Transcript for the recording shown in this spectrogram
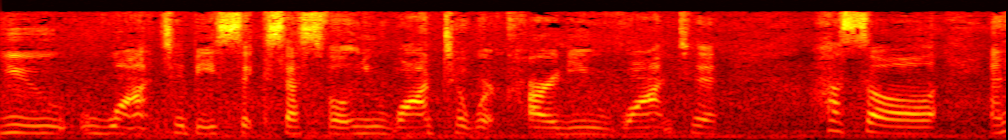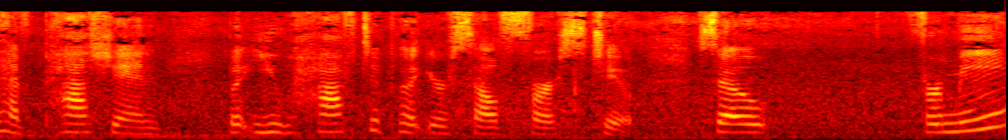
you want to be successful, you want to work hard, you want to hustle and have passion, but you have to put yourself first too. So for me,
